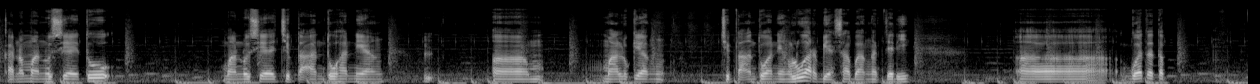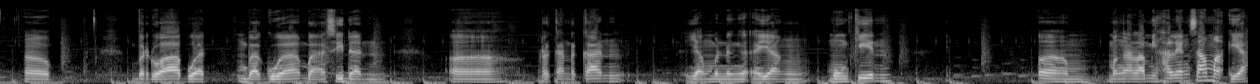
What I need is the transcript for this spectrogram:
karena manusia itu manusia ciptaan Tuhan yang um, makhluk yang ciptaan Tuhan yang luar biasa banget. Jadi uh, gue tetap uh, berdoa buat Mbak gua, Mbak Asi dan eh, rekan-rekan yang mendengar yang mungkin um, mengalami hal yang sama ya.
